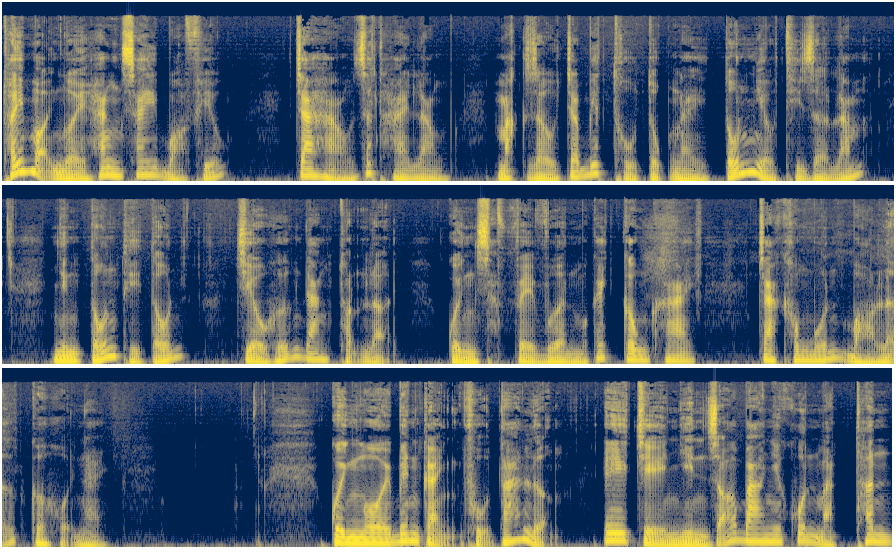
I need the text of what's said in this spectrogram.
Thấy mọi người hăng say bỏ phiếu, cha Hảo rất hài lòng, mặc dầu cha biết thủ tục này tốn nhiều thì giờ lắm. Nhưng tốn thì tốn, chiều hướng đang thuận lợi, Quỳnh sắp về vườn một cách công khai, cha không muốn bỏ lỡ cơ hội này. Quỳnh ngồi bên cạnh phụ tá lượng, ê chề nhìn rõ bao nhiêu khuôn mặt thân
